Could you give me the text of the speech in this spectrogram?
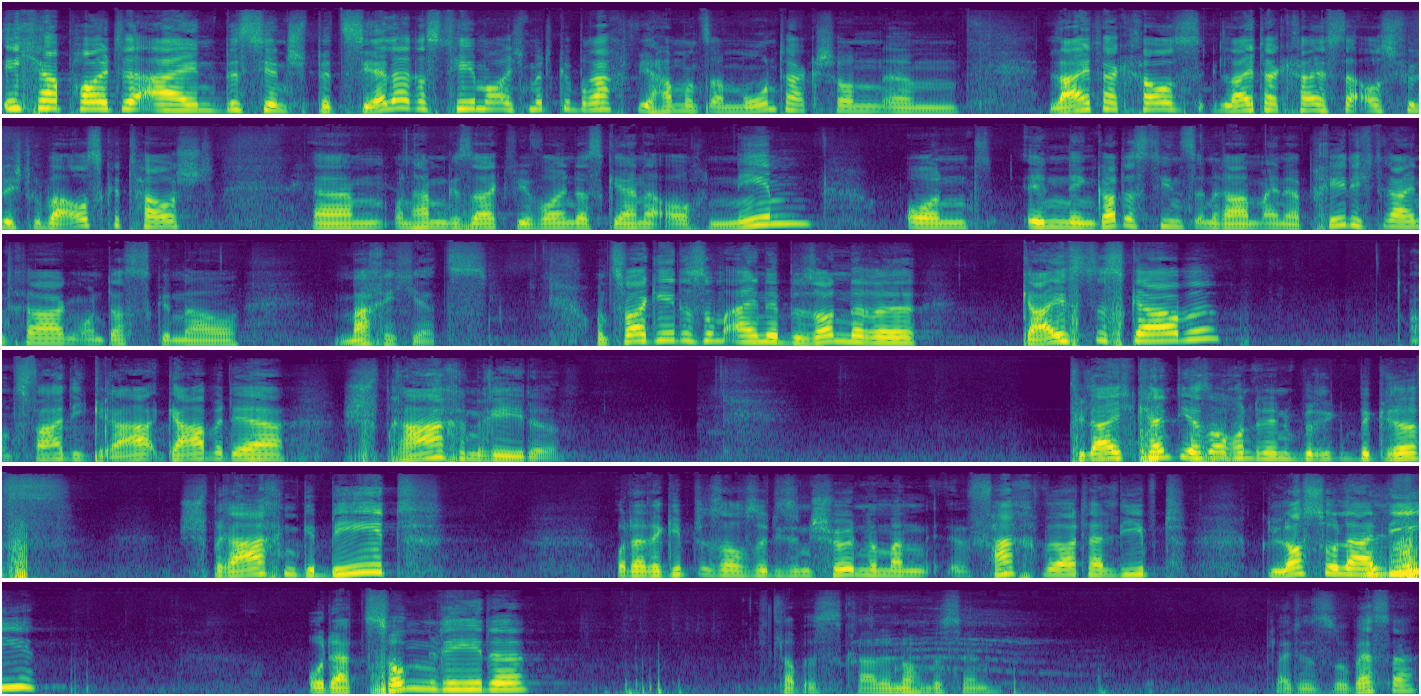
Ich habe heute ein bisschen spezielleres Thema euch mitgebracht. Wir haben uns am Montag schon im Leiterkreis, da ausführlich darüber ausgetauscht ähm, und haben gesagt, wir wollen das gerne auch nehmen und in den Gottesdienst im Rahmen einer Predigt reintragen und das genau mache ich jetzt. Und zwar geht es um eine besondere Geistesgabe, und zwar die Gabe der Sprachenrede. Vielleicht kennt ihr es auch unter dem Begriff Sprachengebet oder da gibt es auch so diesen schönen, wenn man Fachwörter liebt, Glossolalie oder Zungenrede. Ich glaube, es ist gerade noch ein bisschen, vielleicht ist es so besser.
